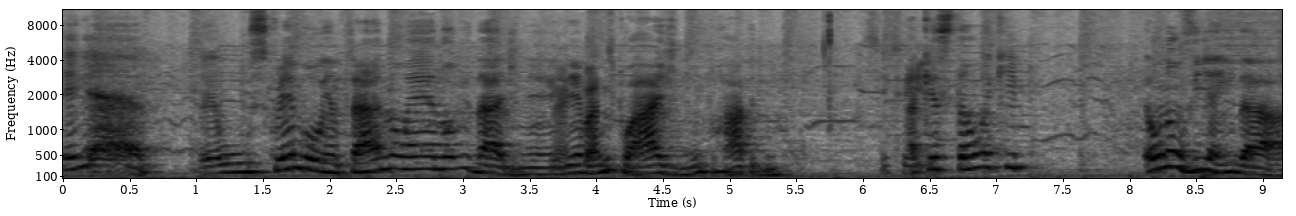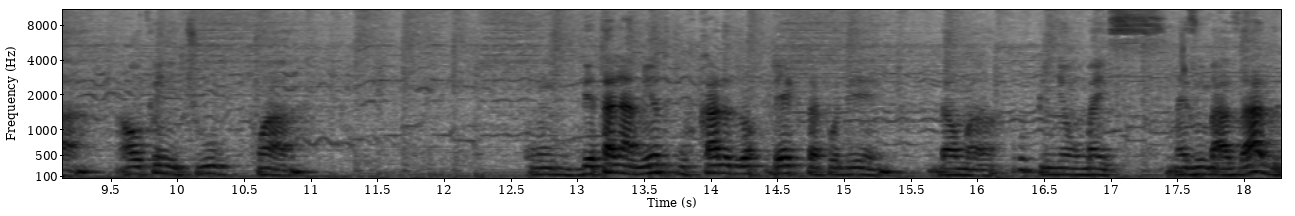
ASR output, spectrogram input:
Ele é. é, O Scramble entrar não é novidade, né? É, Ele é quatro. muito ágil, muito rápido. sim, sim. A questão é que eu não vi ainda a All 22 com a com detalhamento por cada dropback para poder dar uma opinião mais, mais embasada.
